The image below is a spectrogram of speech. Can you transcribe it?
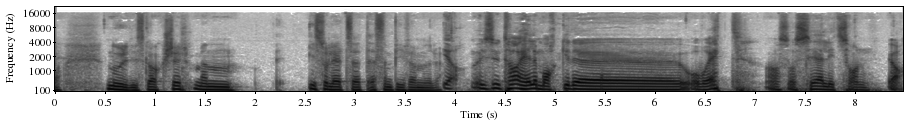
og nordiske aksjer. men isolert sett SMP 500. Ja, Hvis du tar hele markedet over ett, altså ser litt sånn ja,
